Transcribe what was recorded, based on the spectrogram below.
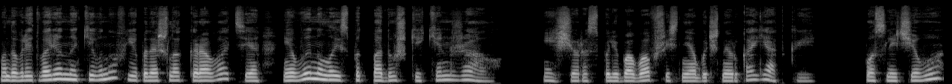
Удовлетворенно кивнув, я подошла к кровати и вынула из-под подушки кинжал, еще раз полюбовавшись необычной рукояткой, после чего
